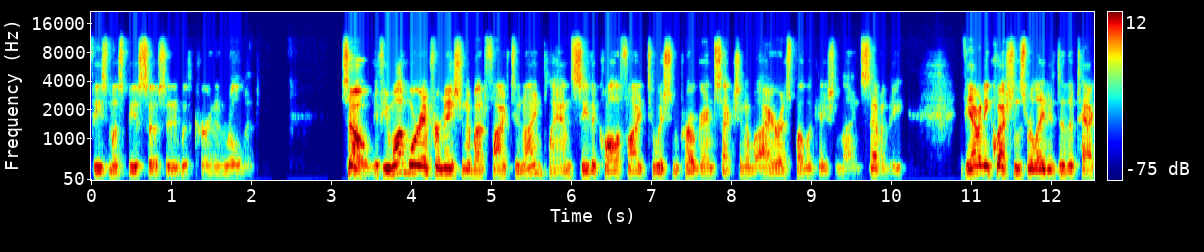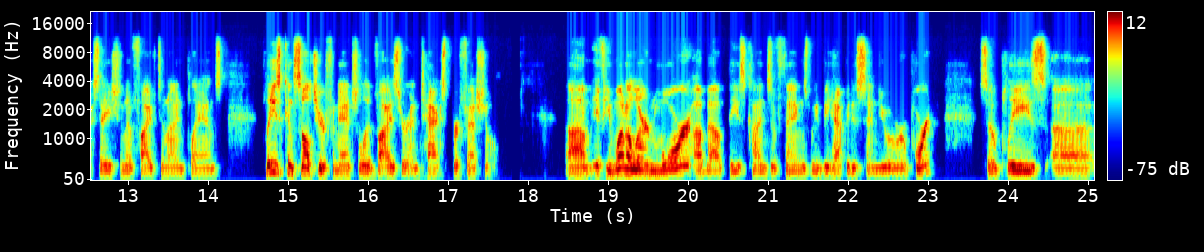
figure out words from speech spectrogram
Fees must be associated with current enrollment. So if you want more information about 529 plans, see the qualified tuition program section of IRS publication 970. If you have any questions related to the taxation of 529 plans, please consult your financial advisor and tax professional. Um, if you want to learn more about these kinds of things, we'd be happy to send you a report. So please uh,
